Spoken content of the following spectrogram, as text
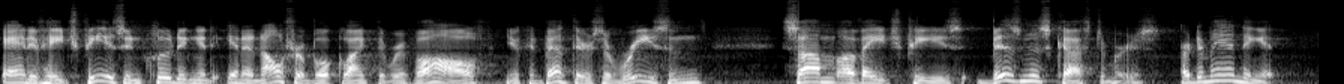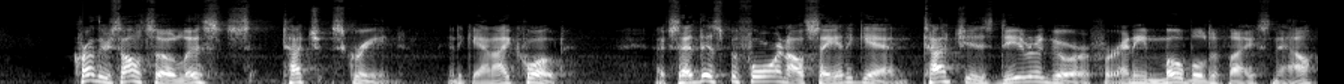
And if HP is including it in an Ultrabook like the Revolve, you can bet there's a reason some of HP's business customers are demanding it. Crothers also lists touch screen. And again, I quote, I've said this before and I'll say it again. Touch is de rigueur for any mobile device now,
